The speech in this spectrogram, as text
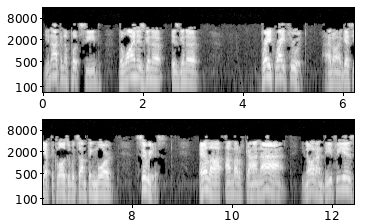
you're not going to put seed. The wine is gonna is gonna break right through it. I don't. I guess you have to close it with something more serious. Ella amar kahana. You know what andifi is?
